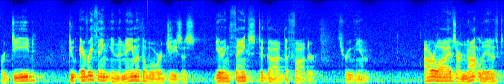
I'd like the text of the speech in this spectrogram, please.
or deed, do everything in the name of the Lord Jesus, giving thanks to God the Father through him. Our lives are not lived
